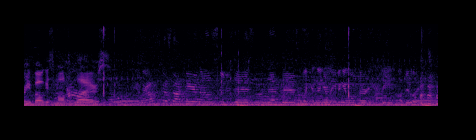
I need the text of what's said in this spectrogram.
Pretty bogus multipliers. I'm just gonna stock beer and then I'm just gonna do this and then this. I'm like, and then you're leaving at 1.30. Leave, I'll do it.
